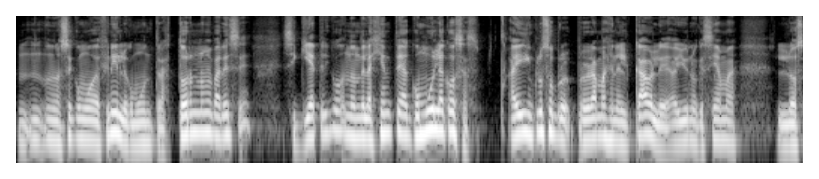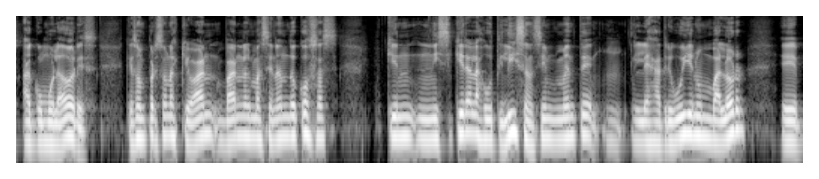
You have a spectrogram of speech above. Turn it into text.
no sé cómo definirlo, como un trastorno, me parece, psiquiátrico, en donde la gente acumula cosas. Hay incluso programas en el cable, hay uno que se llama los acumuladores, que son personas que van, van almacenando cosas que ni siquiera las utilizan, simplemente mm, les atribuyen un valor, eh,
